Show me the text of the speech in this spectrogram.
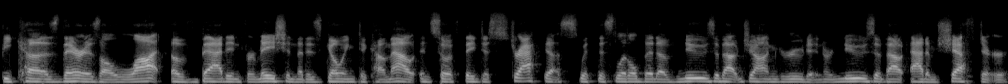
because there is a lot of bad information that is going to come out. And so if they distract us with this little bit of news about Jon Gruden or news about Adam Schefter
